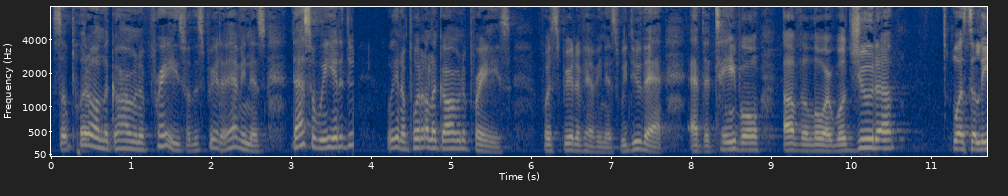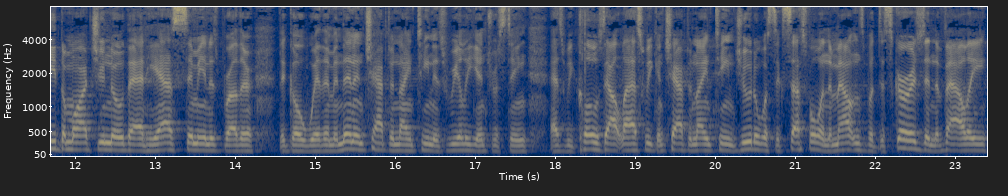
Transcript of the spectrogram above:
So put on the garment of praise for the spirit of heaviness. That's what we're here to do. We're going to put on the garment of praise for spirit of heaviness. We do that at the table of the Lord. Well, Judah was to lead the march. You know that. He asked Simeon, his brother, to go with him. And then in chapter 19 it's really interesting. As we closed out last week in chapter 19, Judah was successful in the mountains, but discouraged in the valley.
